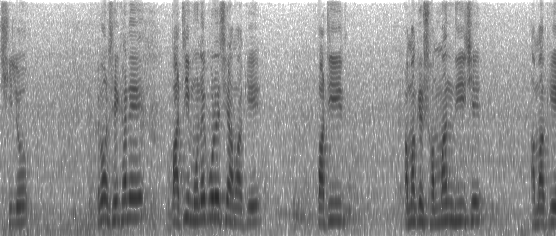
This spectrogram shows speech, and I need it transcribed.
ছিল এবং সেখানে পার্টি মনে করেছে আমাকে, পার্টির আমাকে সম্মান দিয়েছে। আমাকে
